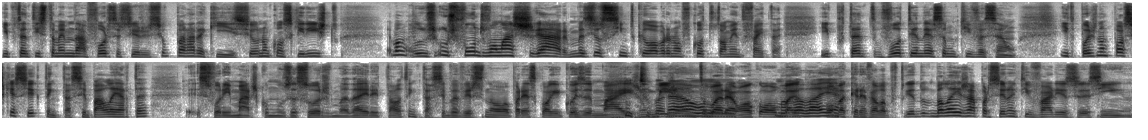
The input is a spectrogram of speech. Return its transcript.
e, portanto, isso também me dá força. Se eu parar aqui, se eu não conseguir isto, bom, os, os, fundos vão lá chegar, mas eu sinto que a obra não ficou totalmente feita e, portanto, vou tendo essa motivação. E depois não posso esquecer que tenho que estar sempre alerta, eh, se forem mares como os Açores, Madeira e tal, tenho que estar sempre a ver se não aparece qualquer coisa mais, um, tubarão, bicho, um tubarão ou, ou uma, uma ou uma caravela portuguesa. Baleias já apareceram e tive várias assim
